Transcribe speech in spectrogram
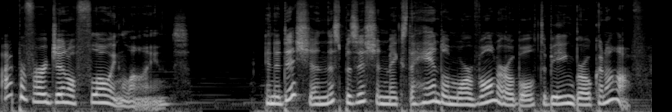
I prefer gentle flowing lines. In addition, this position makes the handle more vulnerable to being broken off.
